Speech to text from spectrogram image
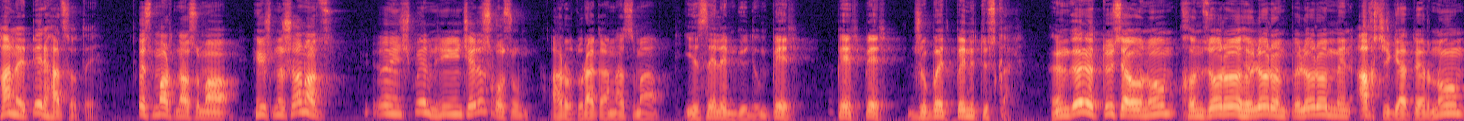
հանը պեր հացոտ է։ Այս մարդն ասում է, ինչ նշանած, ինչպես ինչերս խոսում։ Արուտուրականն ասում է, ես էլ եմ գյուդում պեր, պեր, պեր, ջուբետ պենի դուսկալ։ Հնգերը դուսաունում, խնձորը, հլորոն, պելորոն մեն աղջիկատերնում,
